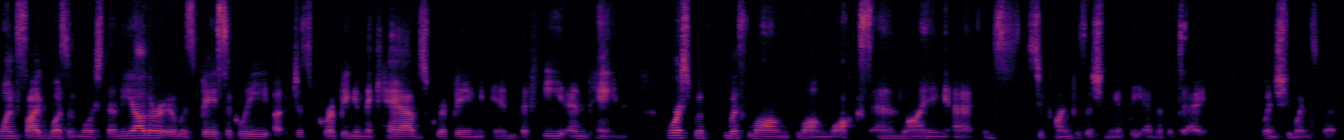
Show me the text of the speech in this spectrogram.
one side wasn't worse than the other. It was basically uh, just gripping in the calves, gripping in the feet, and pain. Worse with with long long walks and lying at in supine positioning at the end of the day when she went to bed.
